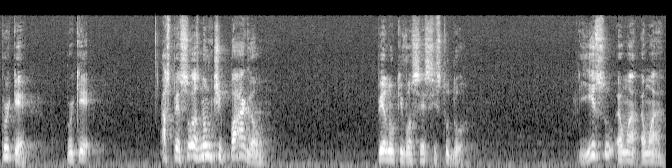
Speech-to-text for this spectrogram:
Por quê? Porque as pessoas não te pagam pelo que você se estudou. E isso é uma, é uma,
